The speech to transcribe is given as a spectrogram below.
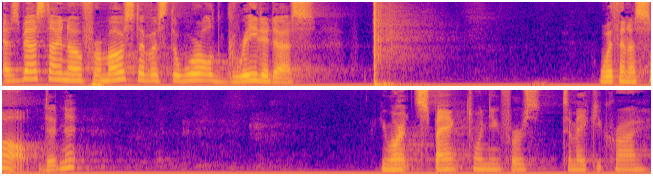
As best I know, for most of us, the world greeted us with an assault, didn't it? You weren't spanked when you first to make you cry?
